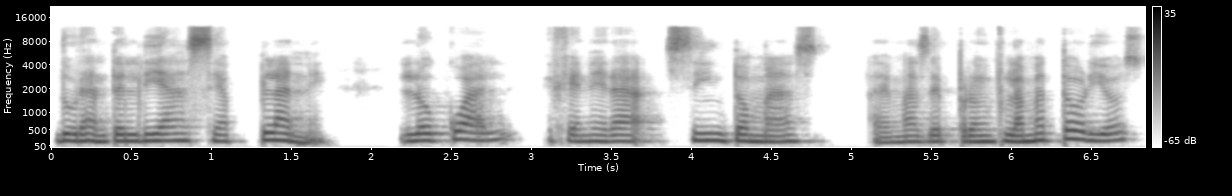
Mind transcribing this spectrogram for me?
durante el día se aplane, lo cual genera síntomas, además de proinflamatorios,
